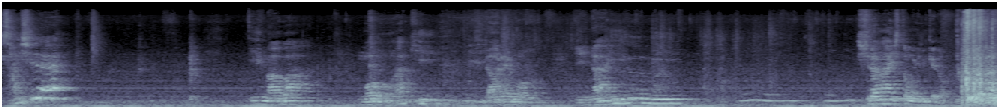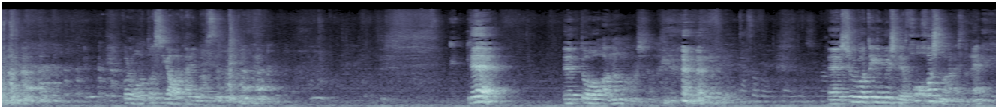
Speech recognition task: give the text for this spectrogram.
寂しいね。今はもう秋誰もいない海。知らない人もいるけど。これお年が分かります。でえっとあ何の話なんだっけ？えー集合的無意識でほ保守の話だね。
